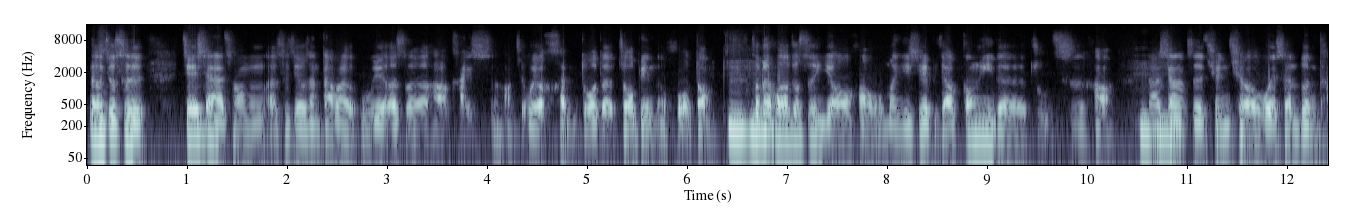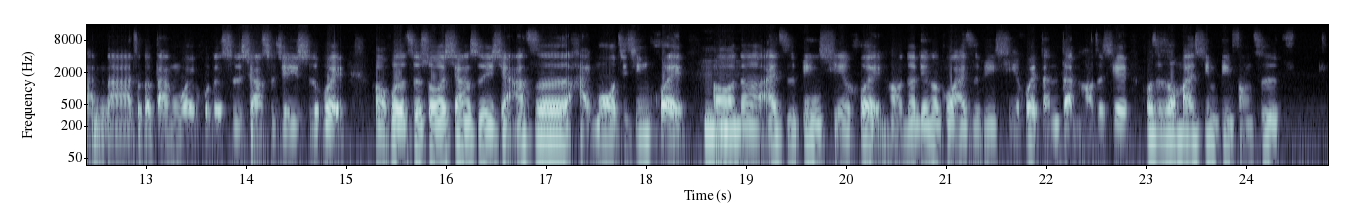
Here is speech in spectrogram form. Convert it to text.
那个就是接下来从呃世界卫生大会五月二十二号开始哈，就会有很多的周边的活动。嗯，周边活动都是由哈我们一些比较公益的组织哈，那像是全球卫生论坛呐这个单位，或者是像世界医师会哦，或者是说像是一些阿兹海默基金会哦，那艾滋病协会哈，那联合国艾滋病协会等等哈这些，或者说慢性病防治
